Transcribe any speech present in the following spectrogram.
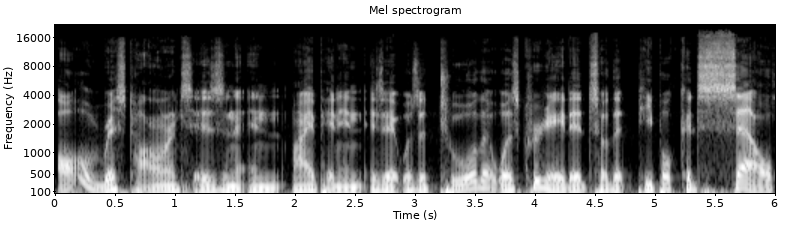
all risk tolerance is, in, in my opinion, is it was a tool that was created so that people could sell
